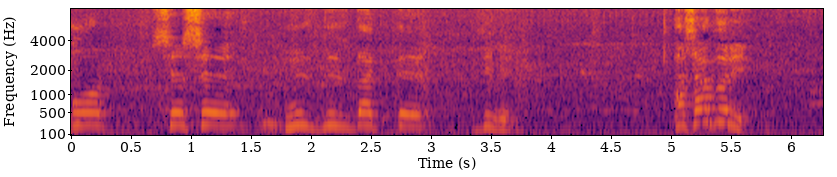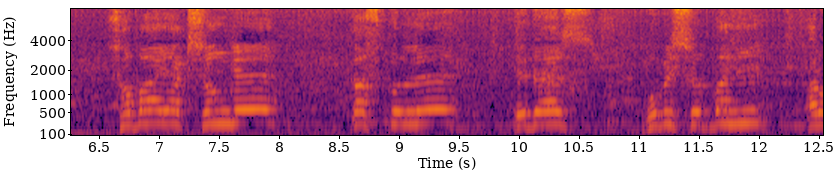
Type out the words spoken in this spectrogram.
ভোট শেষে নিজ নিজ দায়িত্বে দিবে। আশা করি সবাই একসঙ্গে কাজ করলে এদেশ ভবিষ্যৎবাণী আরও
